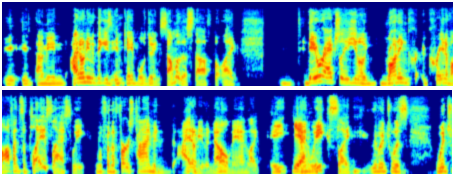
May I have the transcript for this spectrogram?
it, it, I mean, I don't even think he's incapable of doing some of the stuff, but like they were actually, you know, running cr- creative offensive plays last week for the first time in I don't even know, man, like eight, yeah. ten weeks, like which was which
